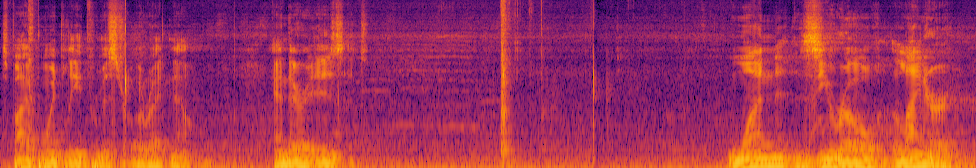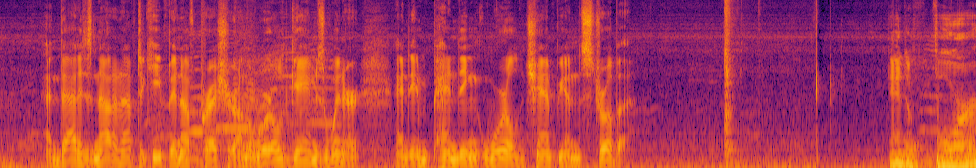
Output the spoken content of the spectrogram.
It's five point lead for Mistrova right now. And there is a one zero liner. And that is not enough to keep enough pressure on the World Games winner and impending world champion Strobbe. And a four.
